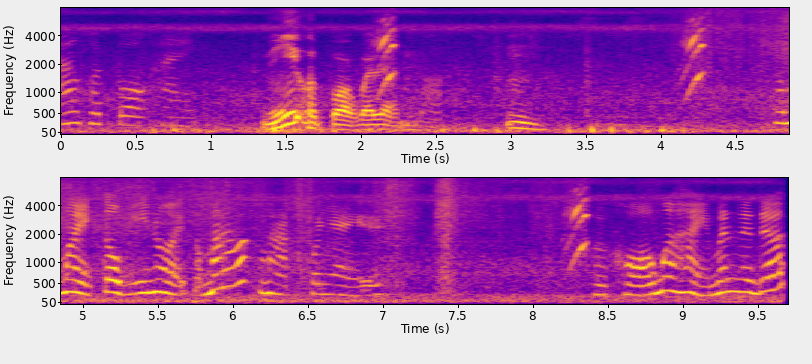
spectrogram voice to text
เอาคอยปอกให้นี่ข่อยปอกไว้แล้วนี่อืมทำไมต้มอีหน่อยก็มากมากพ่อใหญ่เอ้ยคอยขอเมื่อให้มันเลยเด้อ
